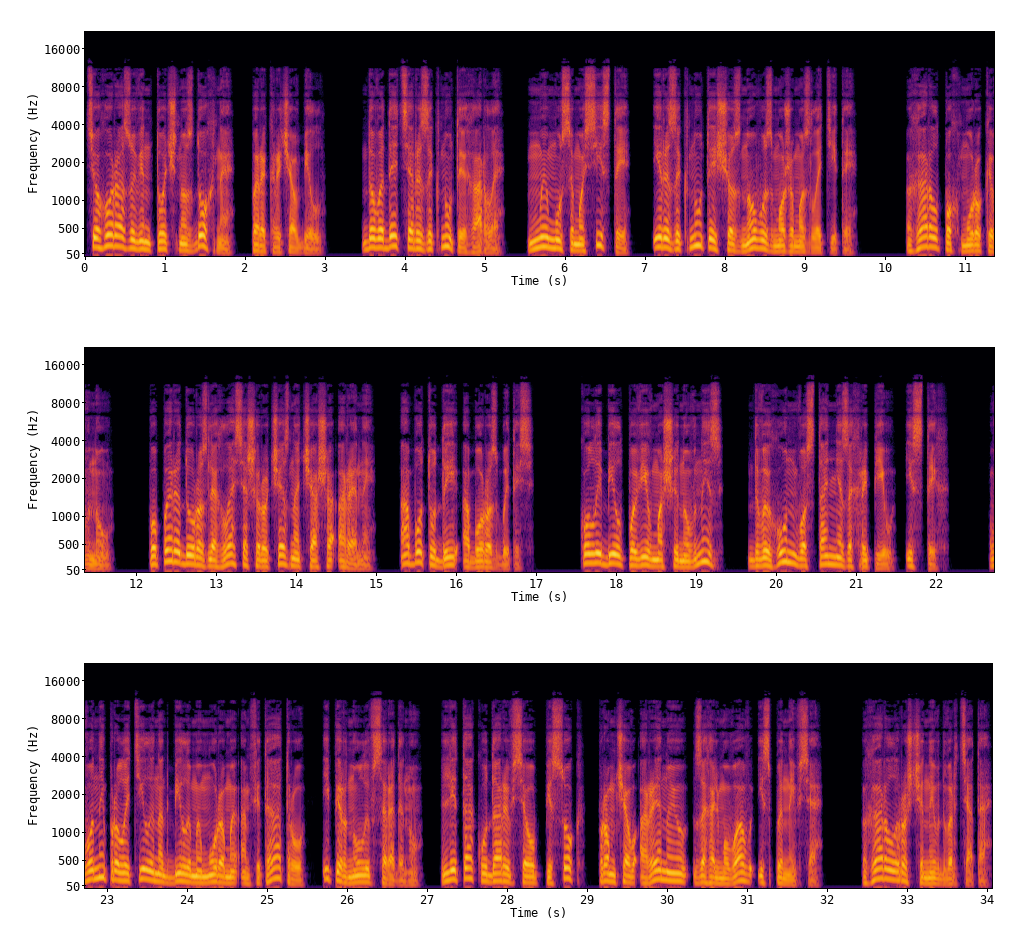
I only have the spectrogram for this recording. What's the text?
Цього разу він точно здохне, перекричав Біл. Доведеться ризикнути, Гарле. Ми мусимо сісти і ризикнути, що знову зможемо злетіти. Гарл похмуро кивнув. Попереду розляглася широчезна чаша арени або туди, або розбитись. Коли Біл повів машину вниз, двигун востаннє захрипів і стих. Вони пролетіли над білими мурами амфітеатру і пірнули всередину. Літак ударився об пісок, промчав ареною, загальмував і спинився. Гарл розчинив дверцята.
